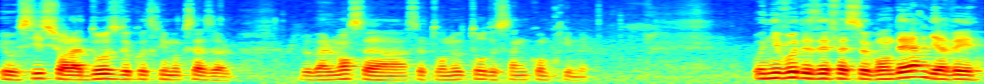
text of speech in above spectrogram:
et aussi sur la dose de cotrimoxazole. Globalement, ça, ça tourne autour de 5 comprimés. Au niveau des effets secondaires, il y avait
